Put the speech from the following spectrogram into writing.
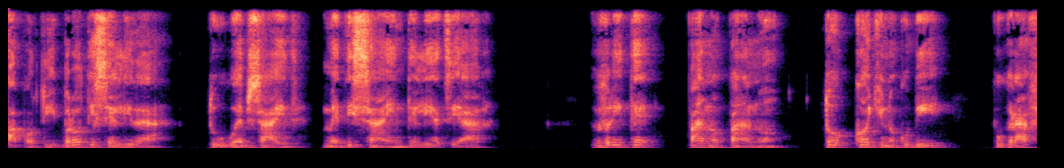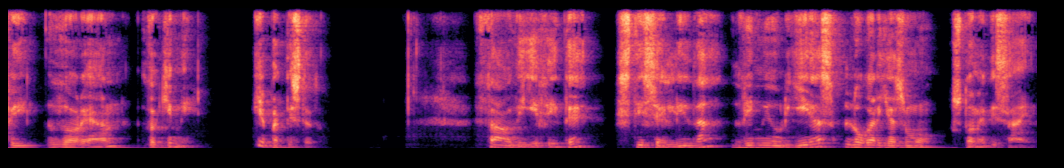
από την πρώτη σελίδα του website medisign.gr βρείτε πάνω πάνω το κόκκινο κουμπί που γράφει δωρεάν δοκιμή και πατήστε το. Θα οδηγηθείτε στη σελίδα δημιουργίας λογαριασμού στο Medisign.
